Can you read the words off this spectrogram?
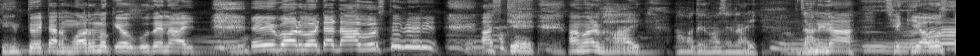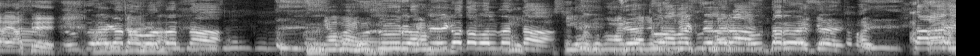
কিন্তু এটার মর্ম কেউ বুঝে নাই এই মর্মটা না বুঝতে পেরে আজকে আমার ভাই আমাদের মাঝে নাই জানি না সে কি অবস্থায় আছে আমি জানি না হুজুর আপনি এই কথা বলবেন না যেহেতু আমার ছেলেরা উদ্ধার হয়েছে তারাই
